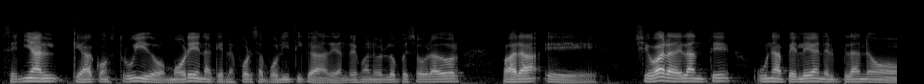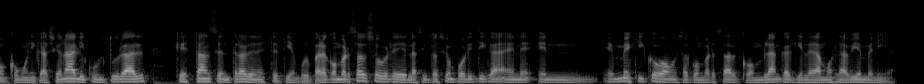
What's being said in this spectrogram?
señal que ha construido Morena, que es la fuerza política de Andrés Manuel López Obrador, para eh, llevar adelante una pelea en el plano comunicacional y cultural que es tan central en este tiempo. Y para conversar sobre la situación política en, en, en México, vamos a conversar con Blanca, a quien le damos la bienvenida.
